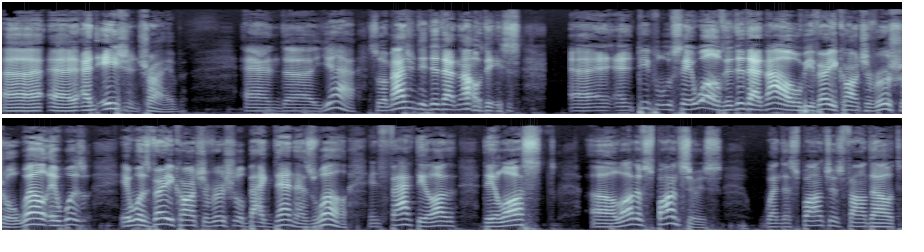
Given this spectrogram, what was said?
uh, an Asian tribe, and uh, yeah. So imagine they did that nowadays. Uh, and, and people who say, well, if they did that now, it would be very controversial. Well, it was it was very controversial back then as well. In fact, they lost they lost a lot of sponsors when the sponsors found out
